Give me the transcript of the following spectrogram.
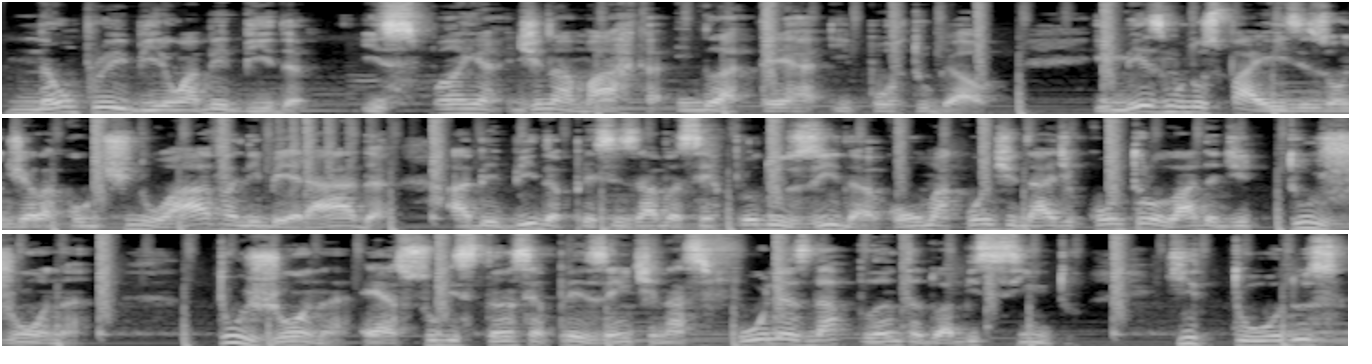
não proibiram a bebida: Espanha, Dinamarca, Inglaterra e Portugal. E mesmo nos países onde ela continuava liberada, a bebida precisava ser produzida com uma quantidade controlada de tujona. Tujona é a substância presente nas folhas da planta do absinto, que todos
